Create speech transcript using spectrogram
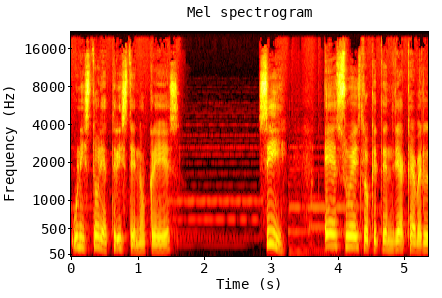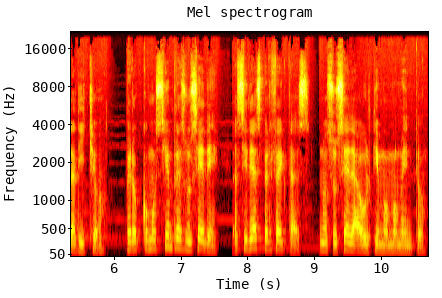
Una historia triste, ¿no crees? Sí, eso es lo que tendría que haberla dicho, pero como siempre sucede, las ideas perfectas no suceden a último momento.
